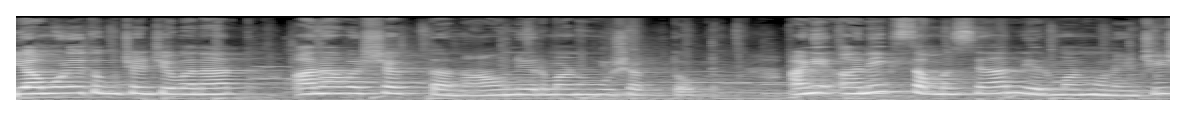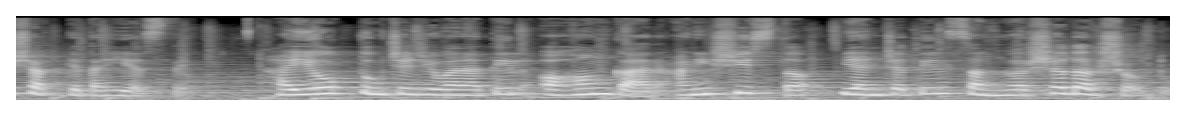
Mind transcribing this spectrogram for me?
यामुळे तुमच्या जीवनात अनावश्यक तणाव निर्माण होऊ शकतो. आणि अनेक समस्या निर्माण होण्याची शक्यताही असते. हा योग तुमच्या जीवनातील अहंकार आणि शिस्त यांच्यातील संघर्ष दर्शवतो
